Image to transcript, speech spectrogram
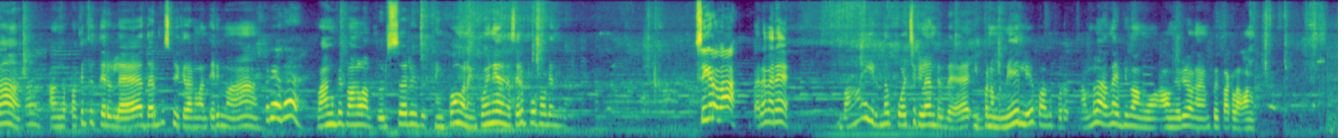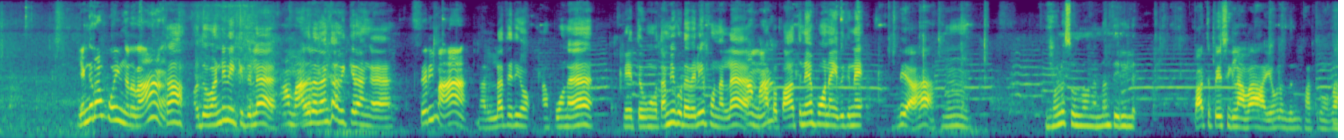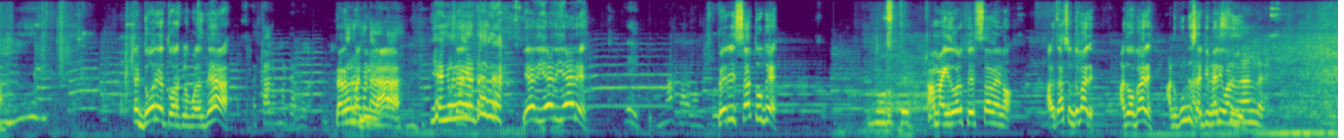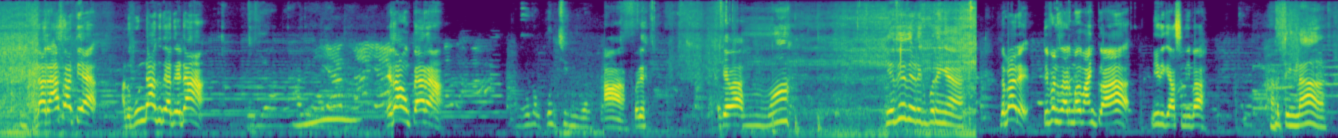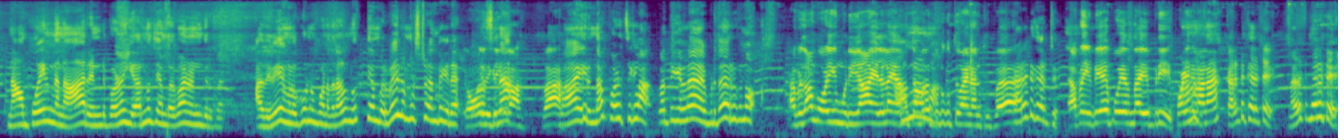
அக்கா அங்க பக்கத்து தெருவில் தர்பூசணி விற்கிறாங்களாம் தெரியுமா? தெரியாதா? வாங்க போய் பார்க்கலாம். பெருசா இருக்குது. நீங்க போங்க நீங்க போயினே இருங்க. செருப்பு போட்டு ஓடியாந்துங்க சீக்கிரம் வா. வர வர. வாய் இருந்தா பொழைச்சிக்கலான்றத இப்போ நம்ம நேர்லயே பார்க்க போறோம். நம்மளா இருந்தா எப்படி வாங்குவோம்? அவங்க எப்படி வாங்க போய் பார்க்கலாம். வாங்க. எங்க தான் போயிங்கிறான் அக்கா அது வண்டி நிக்குதுல்ல. ஆமா. அதுல தான்க்கா விற்கிறாங்க தெரியுமா? நல்லா தெரியும். நான் போனேன். நேத்து உங்க தம்பி கூட வெளியே போனேன்ல. அப்ப பார்த்துனே போனேன் இதுக்குன்னே. அப்படியா? ம். எவ்வளோ சொல்லுவாங்கன்னு தான் தெரியல. பார்த்து பேசிக்கலாம் வா. எவ்வளவுன்னு பார்த்துருவோம் வா. டோரே திறக்கல போல இருக்குதே திறக்க மாட்டீங்களா? எங்களுக்கு கேட்டாரு ஏறு ஏறு ஏறு. பெருசா தூக்கு. ஆமா இதோட பெருசா வேணும். அதுதான் சுத்த பாரு. அதோ பாரு அது குண்டு சட்டி மாதிரி டா ராசாத்திய. அது குண்டாக்குது அது இடம் எதான் உன் பேரன். ஆ படி. ஓகேவா அம்மா. எது எது எடுக்க போறீங்க? இந்த பாரு டிஃபன் சாப்பிடும்போது வாங்கிக்கோ. நீதி காசு நீ வா. பார்த்தீங்களா நான் போயிருந்தேன்னா ரெண்டு பழம் இரநூத்தி ஐம்பது ரூபாய் நடந்திருப்பேன் அதுவே இவங்களை கூட்டு போனதுனால நூற்றி ஐம்பது ரூபாயில முடிச்சுட்டு வந்துக்கிறேன். வா. இருந்தா பழிச்சுக்கலாம். பார்த்தீங்களா இப்படிதான் இருக்கணும். அப்படிதான் போய்க்க முடியும். இதெல்லாம் இரநூத்தம்பது ரூபா துட்டு குத்து வாங்கிட்டு இருப்ப கரெக்ட் கரெக்ட். அப்புறம் இப்படியே போயிருந்தா எப்படி? போயிக்கலானா கரெக்ட் கரெக்ட். மிரட்டு மிரட்டு.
